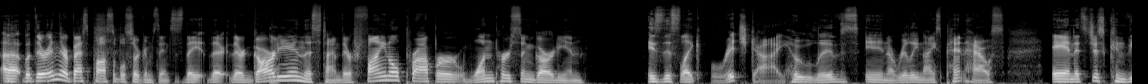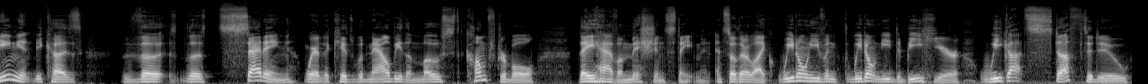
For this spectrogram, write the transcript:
Uh, but they're in their best possible circumstances. They they're, their guardian this time, their final proper one person guardian is this like rich guy who lives in a really nice penthouse and it's just convenient because the the setting where the kids would now be the most comfortable they have a mission statement. And so they're like we don't even we don't need to be here. We got stuff to do.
